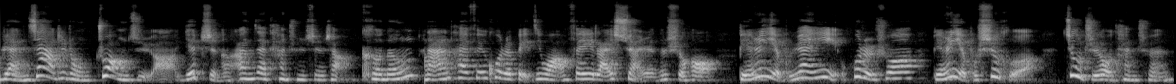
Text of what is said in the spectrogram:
远嫁这种壮举啊，也只能安在探春身上，可能南安太妃或者北静王妃来选人的时候。别人也不愿意，或者说别人也不适合，就只有探春，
